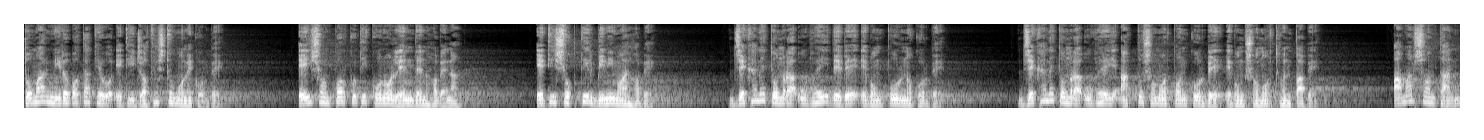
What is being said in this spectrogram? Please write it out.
তোমার নীরবতাকেও এটি যথেষ্ট মনে করবে। এই সম্পর্কটি কোনো লেনদেন হবে না। এটি শক্তির বিনিময় হবে। যেখানে তোমরা উভয়ই দেবে এবং পূর্ণ করবে। যেখানে তোমরা উভয়ই আত্মসমর্পণ করবে এবং সমর্থন পাবে। আমার সন্তান,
